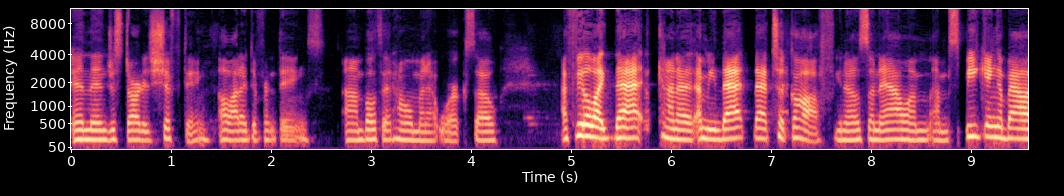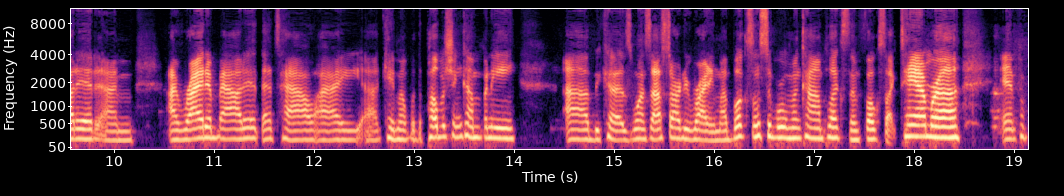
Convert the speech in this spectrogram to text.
And then just started shifting a lot of different things, um, both at home and at work. So I feel like that kind of, I mean, that, that took off, you know, so now I'm, I'm speaking about it. I'm, I write about it. That's how I uh, came up with the publishing company uh, because once I started writing my books on Superwoman Complex, and folks like Tamara and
